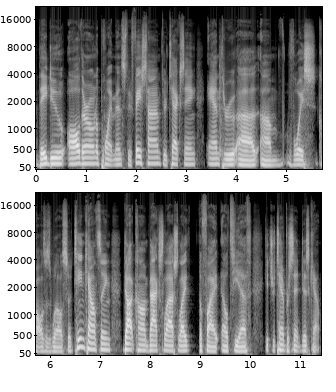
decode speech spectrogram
they do all their own appointments through FaceTime, through texting, and through uh, um, voice calls as well. So teencounseling.com backslash light the fight LTF. Get your 10% discount.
